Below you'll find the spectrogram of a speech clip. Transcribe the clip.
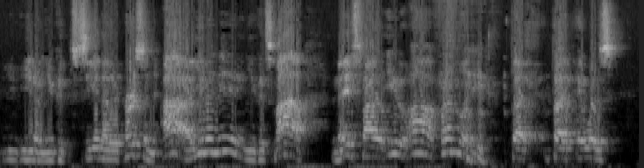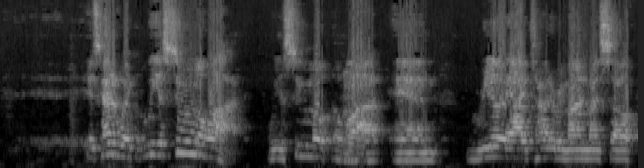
you, you know you could see another person, ah, human being, you could smile, and they smile at you, ah, friendly. but but it was it's kind of like we assume a lot. We assume a, a lot, and really, I try to remind myself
